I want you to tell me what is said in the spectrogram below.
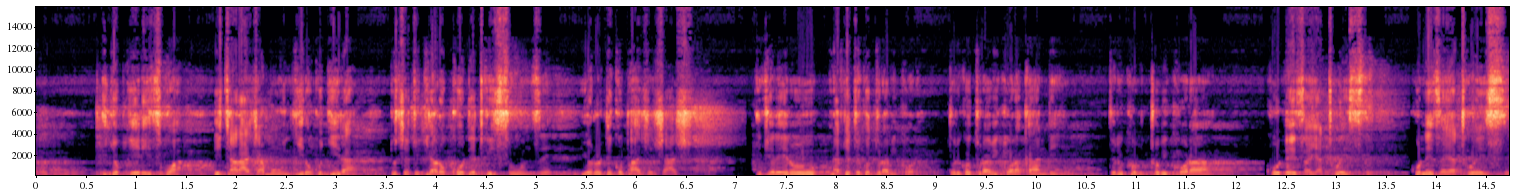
iryo bwirizwa ritaraja mu ngiro kugira duce tugira rokode twisunze iyo rodekupaje nshasha ibyo rero nabyo turiko turabikora turiko turabikora kandi turiko tubikora ku neza ya twese ku neza ya twese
